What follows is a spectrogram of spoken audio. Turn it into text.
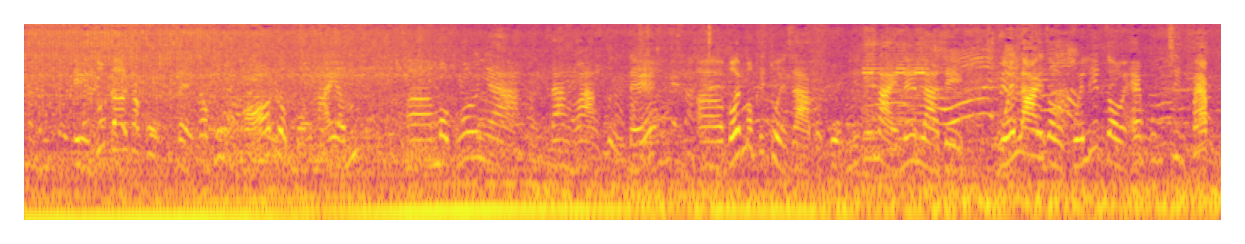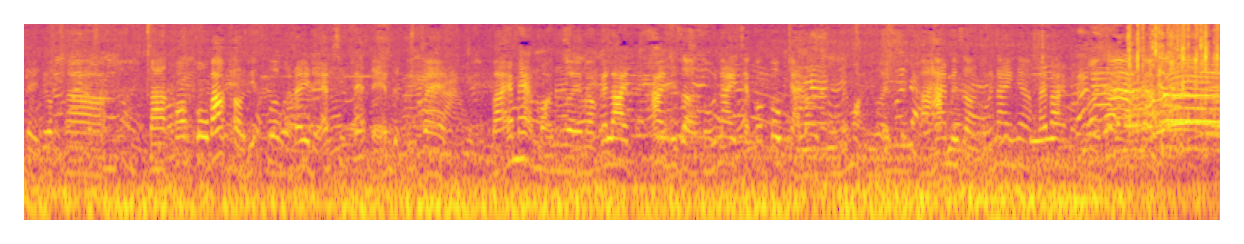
thì giúp đỡ cho cụ để cho cụ có được một mái ấm uh, một ngôi nhà đàng hoàng tử tế à, với một cái tuổi già của cụ như thế này. Nên là gì? Cuối like rồi cuối clip rồi em cũng xin phép để được à, bà con cô bác ở địa phương ở đây để em xin phép để em được đi về và em hẹn mọi người vào cái live 20 giờ tối nay sẽ có câu trả lời cùng với mọi người. À 20 giờ tối nay nha. Bye bye mọi người.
